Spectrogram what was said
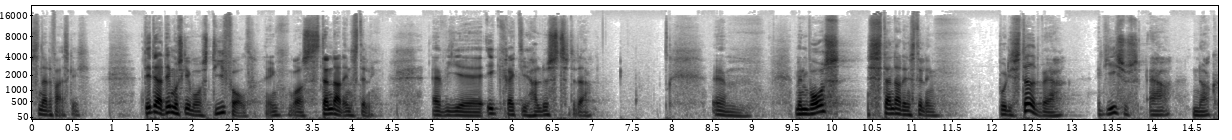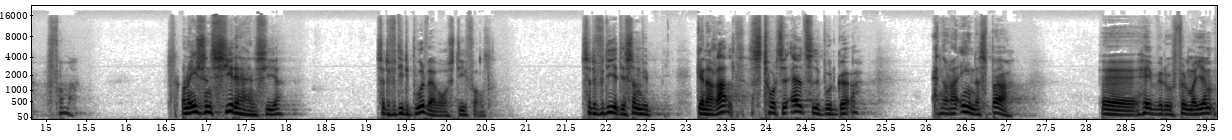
sådan er det faktisk ikke. Det der, det er måske vores default, ikke? vores standardindstilling, at vi øh, ikke rigtig har lyst til det der. Øhm, men vores standardindstilling burde i stedet være, at Jesus er nok for mig. Og når Jesus han siger det her, han siger, så er det fordi, det burde være vores default. Så er det fordi, at det er sådan, vi generelt, stort set altid burde gøre, at når der er en, der spørger, øh, hey, vil du følge mig hjem?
